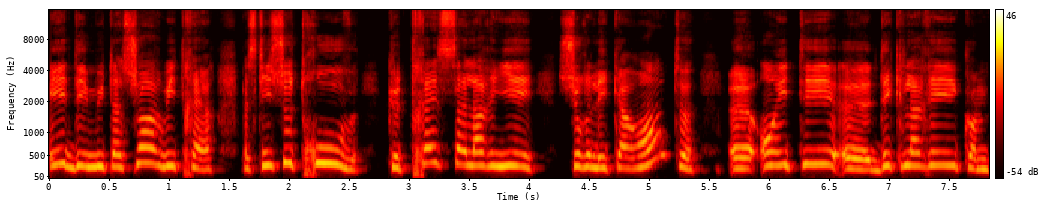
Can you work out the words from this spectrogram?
et des mutations arbitraires. Parce qu'il se trouve que 13 salariés sur les 40 euh, ont été euh, déclarés comme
